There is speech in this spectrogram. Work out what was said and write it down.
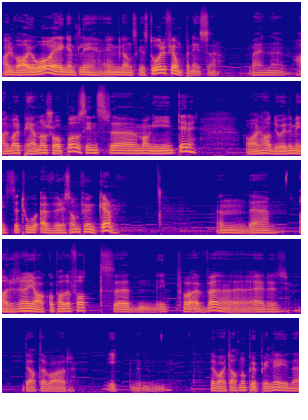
Han var jo òg egentlig en ganske stor fjompenisse. Men eh, han var pen å se på, syns eh, mange jenter. Og han hadde jo i det minste to øver som funker. Men det arret Jakob hadde fått eh, på øvet, eller det at det var Det var ikke hatt noe pupille i det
